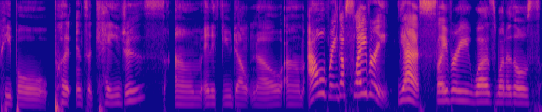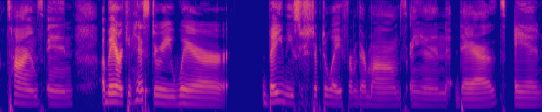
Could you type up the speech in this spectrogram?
people put into cages. Um, and if you don't know, um, I will bring up slavery. Yes, slavery was one of those times in American history where babies were stripped away from their moms and dads and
